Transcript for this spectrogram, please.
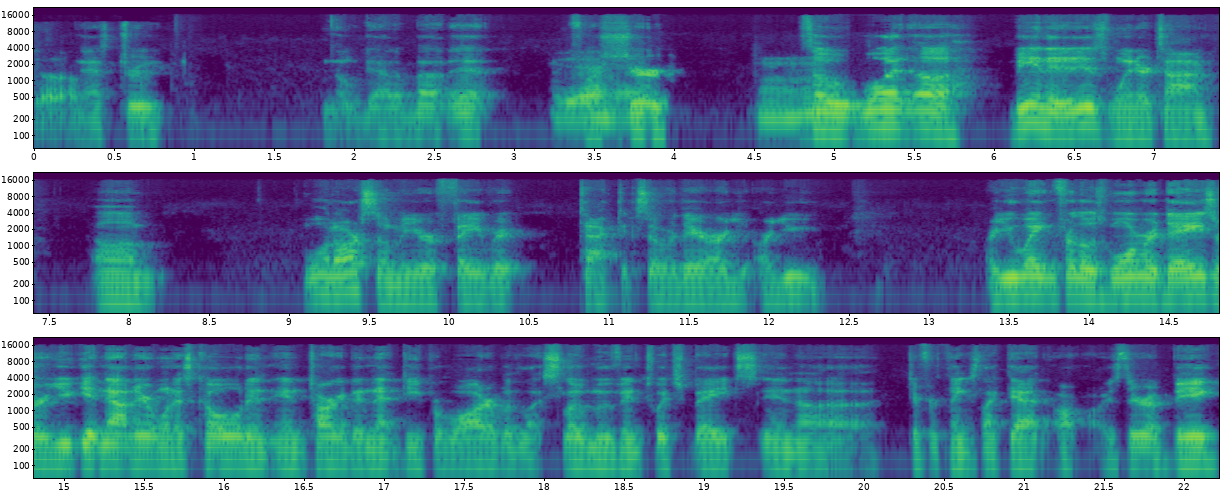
So That's true. No doubt about that. yeah, for man. sure. Mhm. So what uh being that it is winter time, um what are some of your favorite tactics over there? Are you are you are you waiting for those warmer days or are you getting out there when it's cold and, and targeting that deeper water with like slow moving twitch baits and uh different things like that? Or, is there a big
